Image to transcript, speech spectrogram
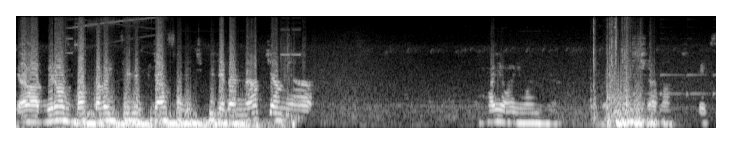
Ya biraz bakkala gitseydim filan sana hiç bile ben ne yapacağım ya? Hay hay hay ya. İnşallah. Hepsi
